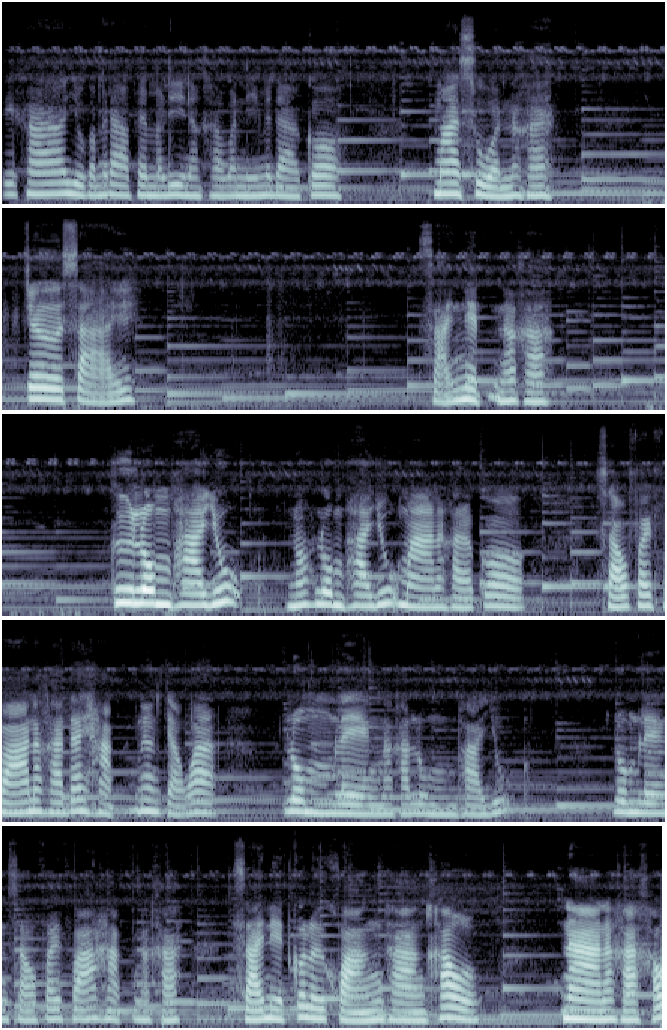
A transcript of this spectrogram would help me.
สวัสดีค่ะ อยู่กับแม่ดาแฟมิลี่นะคะ วันนี้แม่ดาก็มาสวนนะคะ เจอสาย สายเน็ตนะคะ คือลมพายุเนาะลมพายุมานะคะ แล้วก็เสาไฟฟ้านะคะ ได้หักเนื่องจากว่าลมแรงนะคะ ลมพายุ ลมแรงเสาไฟฟ้าหักนะคะ สายเน็ตก็เลยขวางทางเข้านานะคะเขา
